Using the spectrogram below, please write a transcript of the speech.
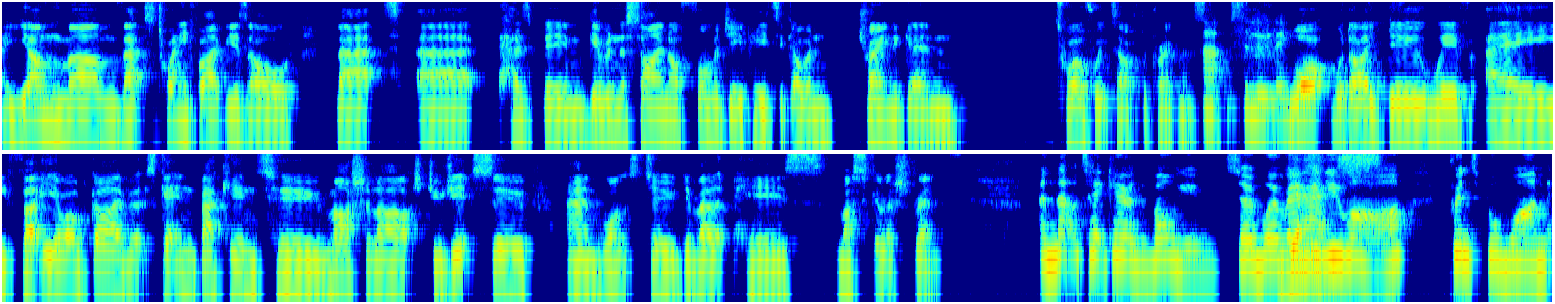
a young mum that's 25 years old that uh, has been given a sign off from a GP to go and train again 12 weeks after pregnancy. Absolutely. What would I do with a 30 year old guy that's getting back into martial arts, jujitsu, and wants to develop his muscular strength? and that will take care of the volume. So wherever you are, principle one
